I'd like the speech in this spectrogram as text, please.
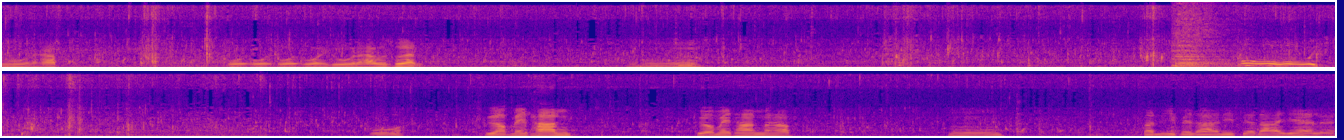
ดูนะครับ โอ้ยโอ้ยโอ้ยโอ้ยดูนะครับเพื่อนๆ กือบไม่ทัน เกือบไม่ทันนะครับ อือถ้าหนีไปได้นี่เสียดายแย่เลย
